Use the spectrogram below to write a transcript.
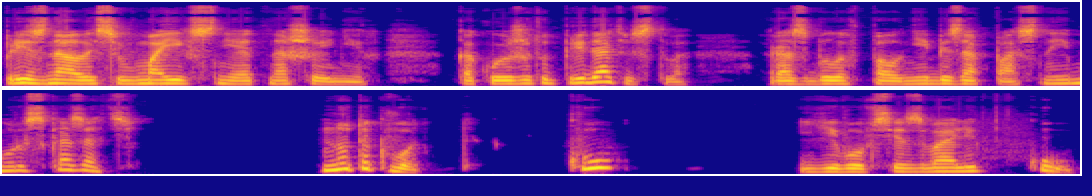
призналась в моих с ней отношениях. Какое же тут предательство, раз было вполне безопасно ему рассказать. Ну так вот, Ку, его все звали Ку.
